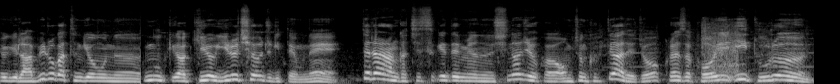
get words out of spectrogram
여기 라비루 같은 경우는 궁극기가 기력 2를 채워주기 때문에 테라랑 같이 쓰게 되면 시너지 효과가 엄청 극대화되죠. 그래서 거의 이 둘은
